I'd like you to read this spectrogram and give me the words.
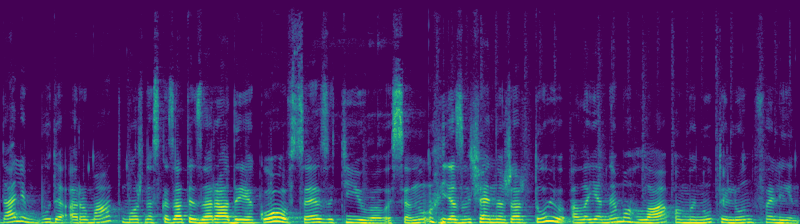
Далі буде аромат, можна сказати, заради якого все затіювалося. Ну, я звичайно жартую, але я не могла оминути Люн Фелін.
